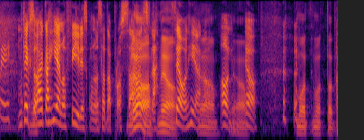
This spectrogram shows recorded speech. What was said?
niin. mutta eikö se ole aika hieno fiilis, kun on sata prossaa joo, läsnä? Joo, se on hienoa. Joo, on, joo. joo. Mut, mut, tota,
